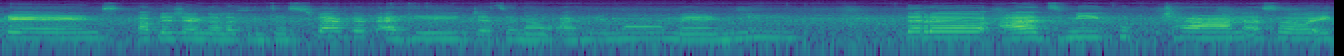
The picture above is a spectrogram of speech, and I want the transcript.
फ्रेंड्स आपल्या चॅनलला तुमचं स्वागत आहे. ज्याचं नाव आहे मॉम अँड मी तर आज मी खूप छान असं एक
